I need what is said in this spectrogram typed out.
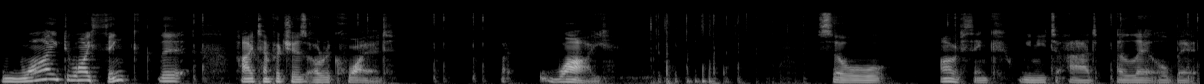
why do I think that high temperatures are required? Like, why? So I would think we need to add a little bit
